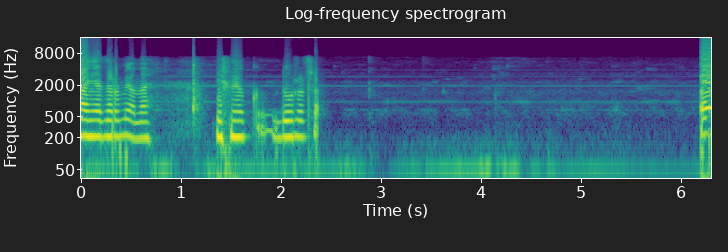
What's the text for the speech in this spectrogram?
Fajnie zrobione. Mieliśmy dużo cza... Eee...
